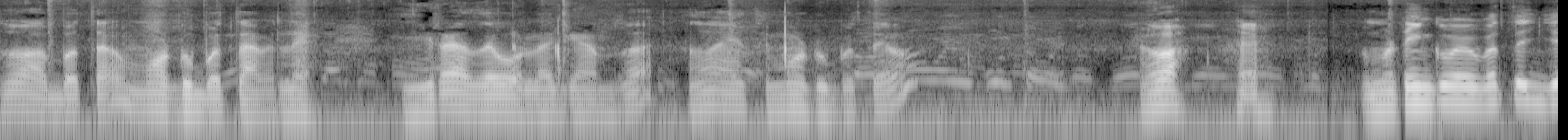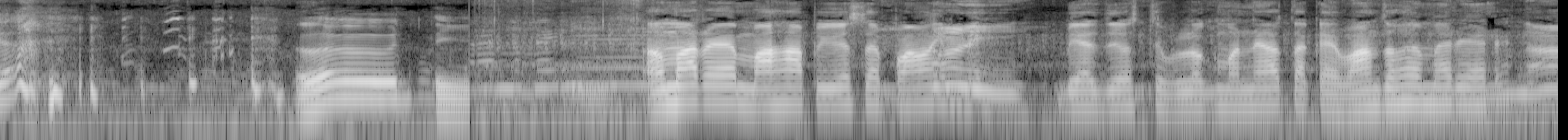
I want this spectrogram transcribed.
જો આ બતાવ્યો મોઢું બતાવે. લે હીરા જેવો લાગે આમ જો હા અહીંથી મોઢું બતાવ્યો હા ટીંકુ ભાઈ બતાવી ગયા. અમારે મહા પીવેસે પાણી બે દિવસથી વ્લોગમાં નહીં આવતા કઈ વાંધો હે મારી હારે? ના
